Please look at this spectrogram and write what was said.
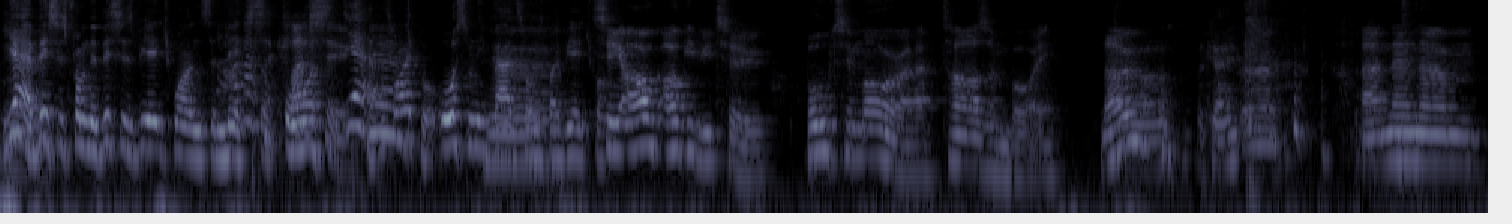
Yeah, this is from the. This is VH1's list that's a of classic. awesome. Yeah, that's Yeah. what I thought. Awesomely bad Yeah. songs by VH1. See, I'll, I'll give you two. Baltimora, Tarzan Boy. No? Oh, okay. And then um,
